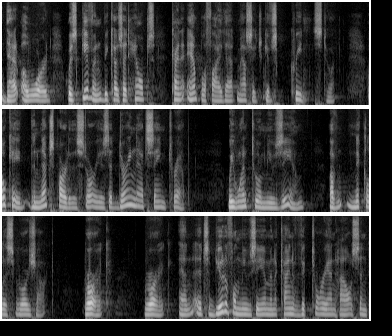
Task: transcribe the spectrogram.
that award was given because it helps kind of amplify that message, gives credence to it. Okay, the next part of the story is that during that same trip, we went to a museum of Nicholas Roersch. Roerich. Roerich. And it's a beautiful museum in a kind of Victorian house. And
